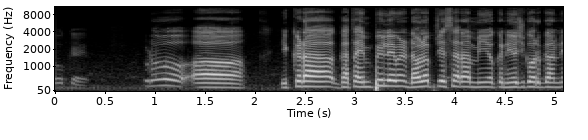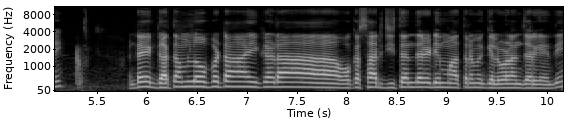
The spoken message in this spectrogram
ఓకే. ఇప్పుడు ఇక్కడ గత ఎంపీలు ఏమైనా డెవలప్ చేశారా మీ యొక్క నియోజకవర్గాన్ని? అంటే గతం లోపట ఇక్కడ ఒకసారి జితేందర్ రెడ్డి మాత్రమే గెలవడం జరిగింది.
